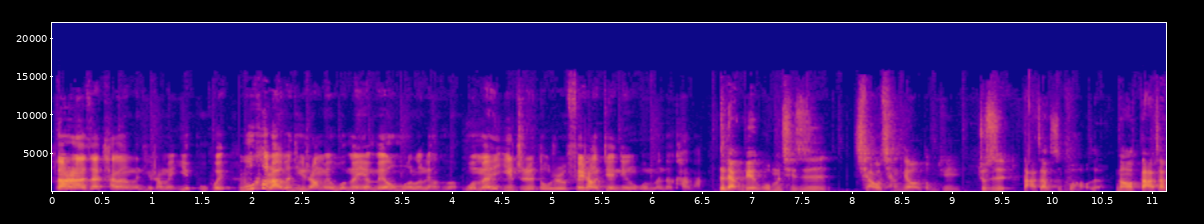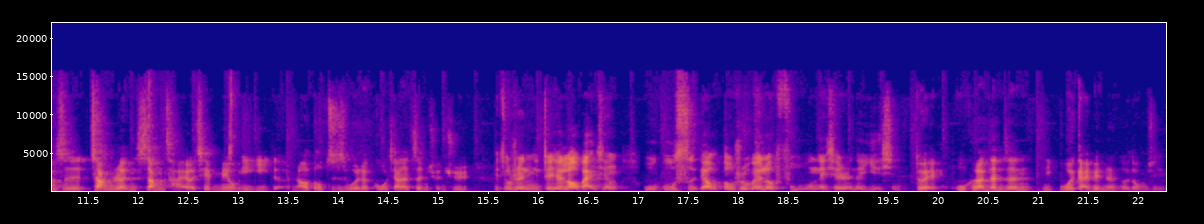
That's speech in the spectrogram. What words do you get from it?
当然，在台湾问题上面也不会，乌克兰问题上面我们也没有模棱两可，我们一直都是非常坚定我们的看法。这两边我们其实想要强调的东西，就是打仗是不好的，然后打仗是伤人伤财，而且没有意义的，然后都只是为了国家的政权去。也就是你这些老百姓无辜死掉，都是为了服务那些人的野心。对，乌克兰战争你不会改变任何东西，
